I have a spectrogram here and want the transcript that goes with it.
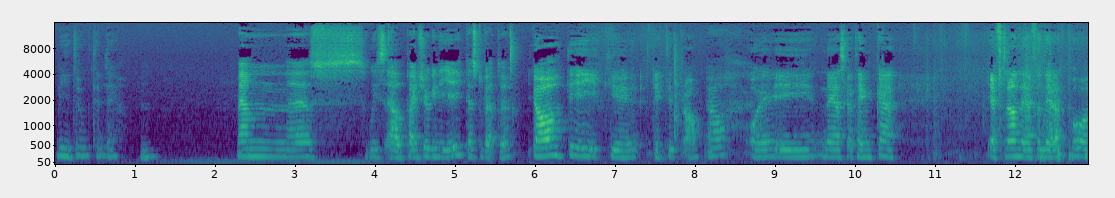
bidrog till det. Men eh, Swiss Alpine 29 gick desto bättre. Ja, det gick ju riktigt bra. Ja. Och i, när jag ska tänka i efterhand när jag funderat på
